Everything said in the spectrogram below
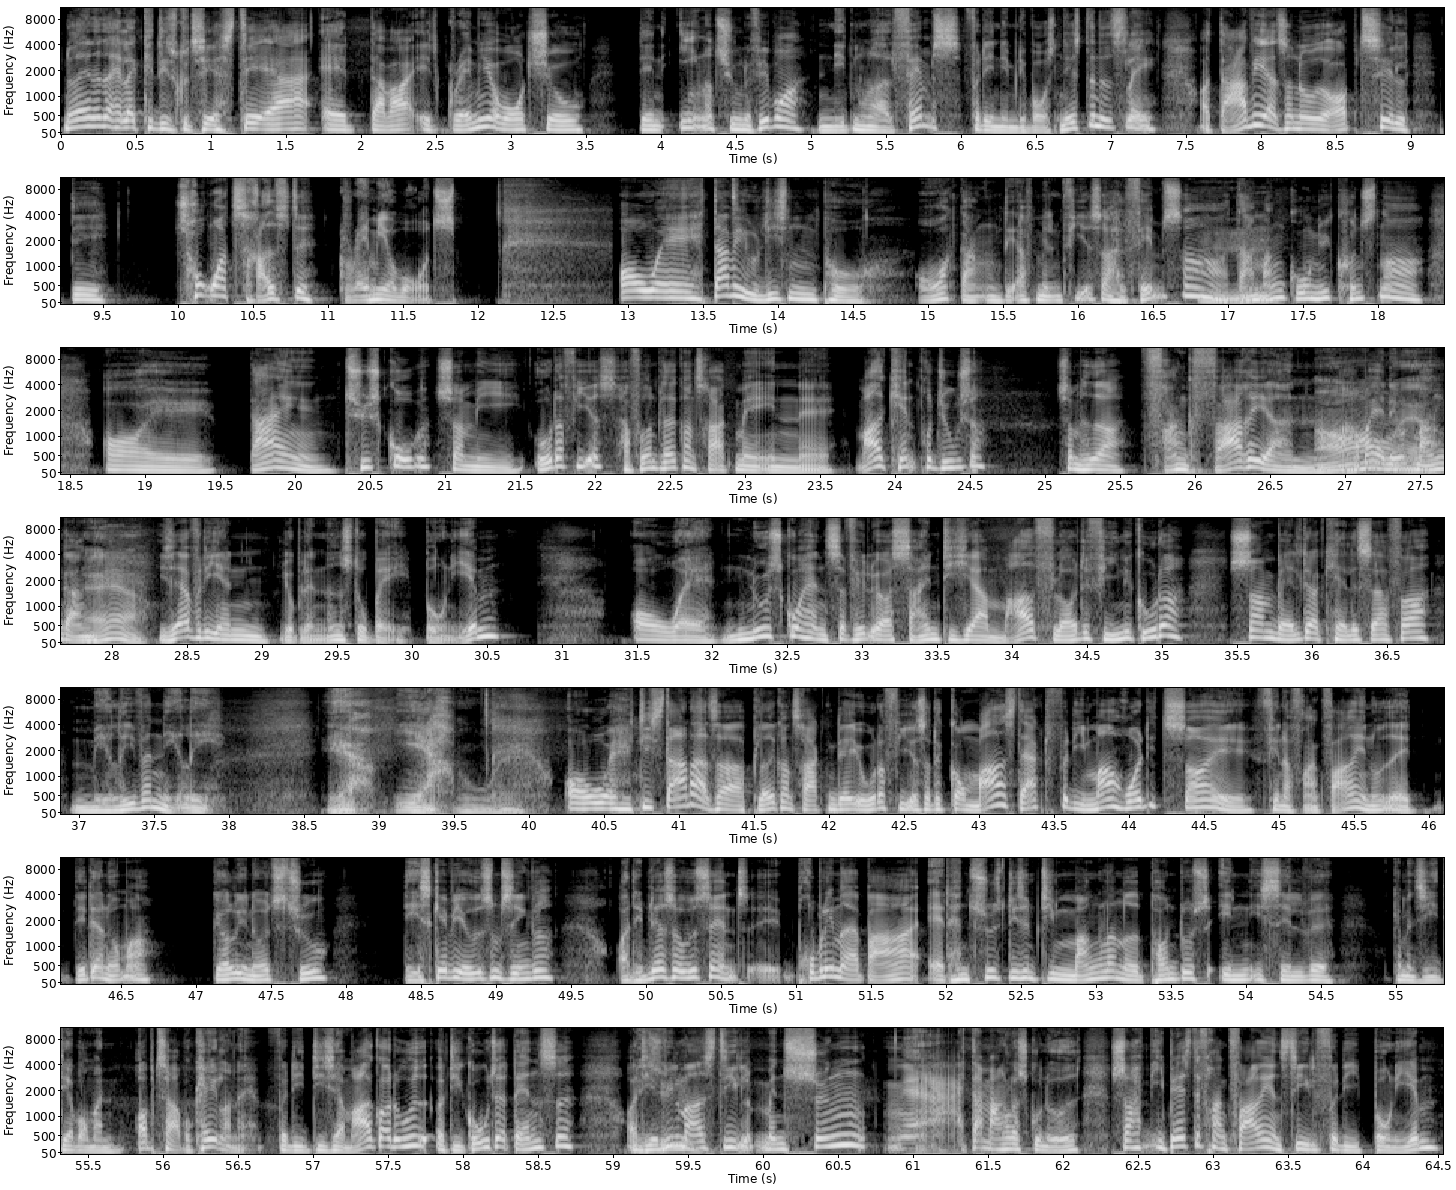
Noget andet, der heller ikke kan diskuteres, det er, at der var et Grammy Award show den 21. februar 1990, for det er nemlig vores næste nedslag. Og der er vi altså nået op til det 32. Grammy Awards. Og øh, der er vi jo lige sådan på overgangen der mellem 80 og 90'er, mm. og der er mange gode nye kunstnere, og øh, der er en tysk gruppe, som i 88 har fået en pladekontrakt med en øh, meget kendt producer, som hedder Frank Farian. Oh, ham har jeg nævnt ja. mange gange. Ja, ja. Især fordi han jo blandt andet stod bag Boney M. Og øh, nu skulle han selvfølgelig også signe de her meget flotte, fine gutter, som valgte at kalde sig for Milli Vanilli. Ja. Ja. Uh, Og øh, de starter altså pladekontrakten der i 88, og det går meget stærkt, fordi meget hurtigt så øh, finder Frank Farian ud af, at det der nummer, Girl You Know It's True, det skal vi ud som single, og det bliver så udsendt. Øh, Problemet er bare, at han synes ligesom, de mangler noget pondus inde i selve kan man sige, der hvor man optager vokalerne. Fordi de ser meget godt ud, og de er gode til at danse, og de har vildt meget stil, men synge, ja, der mangler sgu noget. Så i bedste Frank Farian-stil, fordi Boney M,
